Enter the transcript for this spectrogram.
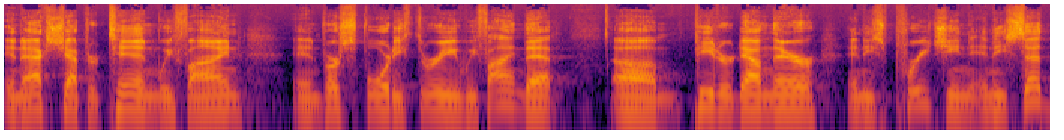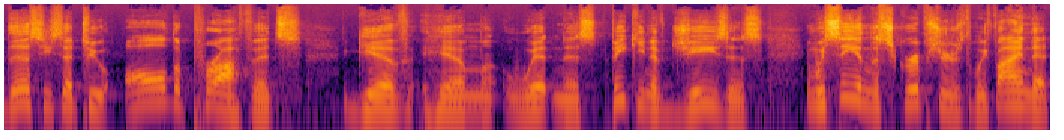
In Acts chapter 10, we find in verse 43, we find that um, Peter down there and he's preaching, and he said this He said, To all the prophets, give him witness. Speaking of Jesus, and we see in the scriptures, we find that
